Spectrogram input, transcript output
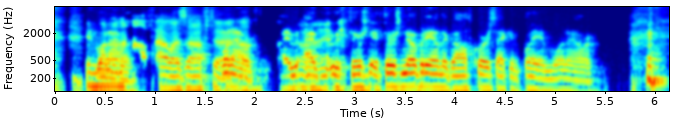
in one One and a hour. half hours after. one hour I, I, Alright. if there's if there's nobody on the golf course i can play in one hour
